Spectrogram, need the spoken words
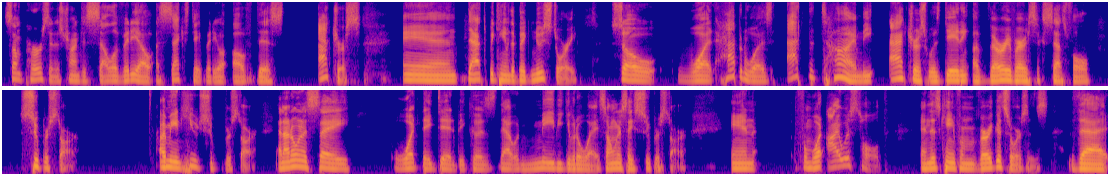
some person is trying to sell a video, a sex tape video of this actress. And that became the big news story. So what happened was at the time, the actress was dating a very, very successful superstar. I mean, huge superstar. And I don't want to say what they did because that would maybe give it away. So I'm going to say superstar. And from what I was told, and this came from very good sources, that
